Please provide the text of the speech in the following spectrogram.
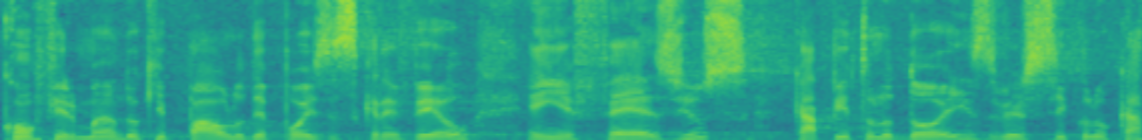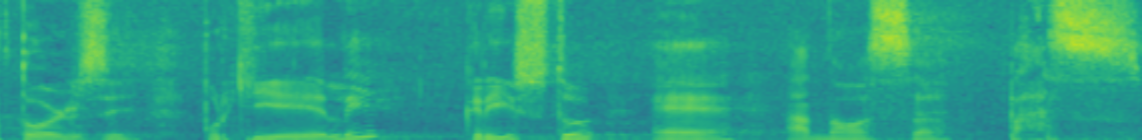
confirmando o que Paulo depois escreveu em Efésios, capítulo 2, versículo 14: porque ele, Cristo, é a nossa paz.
